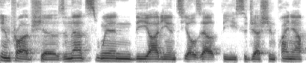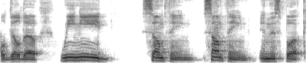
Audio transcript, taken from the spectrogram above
improv shows, and that's when the audience yells out the suggestion pineapple dildo. We need something, something in this book,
